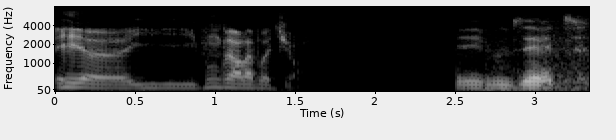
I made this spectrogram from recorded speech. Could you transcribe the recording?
Et euh, ils vont vers la voiture. Et vous êtes.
